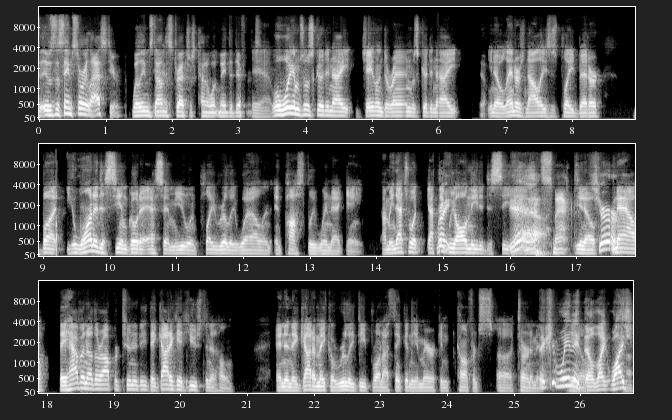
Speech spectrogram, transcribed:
it was the same story last year. Williams down Yeah. the stretch was kind of what made the difference. yeah. Well, Williams was good tonight. Jalen Duren was good tonight. Yeah. You know, Landers Nollies has played better, but you wanted to see him go to SMU and play really well and, and possibly win that game. I mean, that's what I think Right. we all needed to see. Yeah. They smacked. You know, Sure. now they have another opportunity. They got to get Houston at home. And then they got to make a really deep run, I think, in the American Conference uh, tournament. They can win you it know. though. Like, why? sh-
